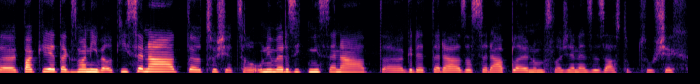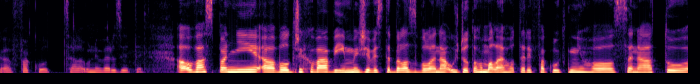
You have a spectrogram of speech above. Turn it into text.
Eh, pak je takzvaný velký senát, což je celouniverzitní senát, kde teda zasedá plénum složené ze zástupců všech fakult celé univerzity. A o vás, paní Voldřichová, vím, že vy jste byla zvolena už do toho malého, tedy fakultního senátu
